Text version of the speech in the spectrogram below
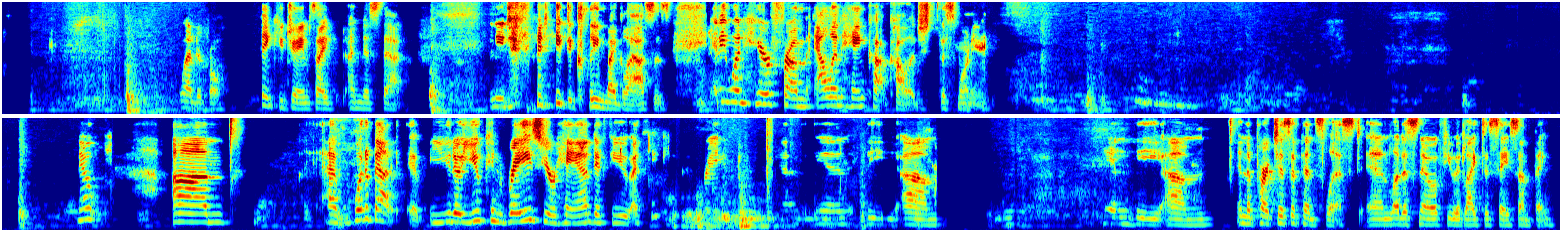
wonderful. Thank you, James. I I missed that. I need to, I need to clean my glasses. Anyone here from Allan Hancock College this morning? Nope. Um, uh, what about you know you can raise your hand if you I think you can raise your hand in the um, in the um, in the participants list and let us know if you would like to say something.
